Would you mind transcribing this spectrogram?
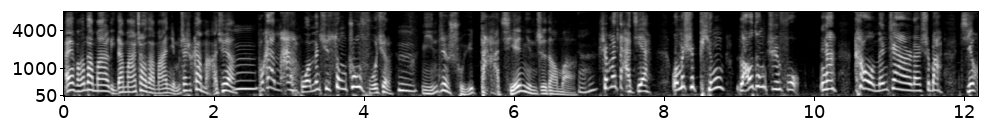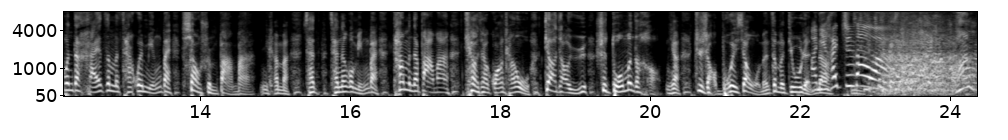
哎，王大妈、李大妈、赵大妈，你们这是干嘛去啊？嗯，不干嘛，我们去送祝福去了。嗯，您这属于打劫，您知道吗？什么打劫？我们是凭劳动致富。你看看我们这样的是吧？结婚的孩子们才会明白孝顺爸妈，你看吧，才才能够明白他们的爸妈跳跳广场舞、钓钓鱼是多么的好。你看，至少不会像我们这么丢人呢。你还知道啊？啊？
